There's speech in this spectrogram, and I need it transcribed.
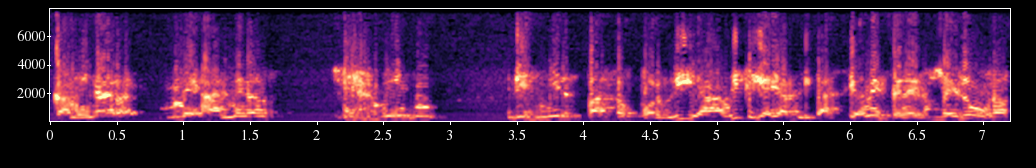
Caminar al menos 10.000 pasos por día. Viste que hay aplicaciones en el celular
